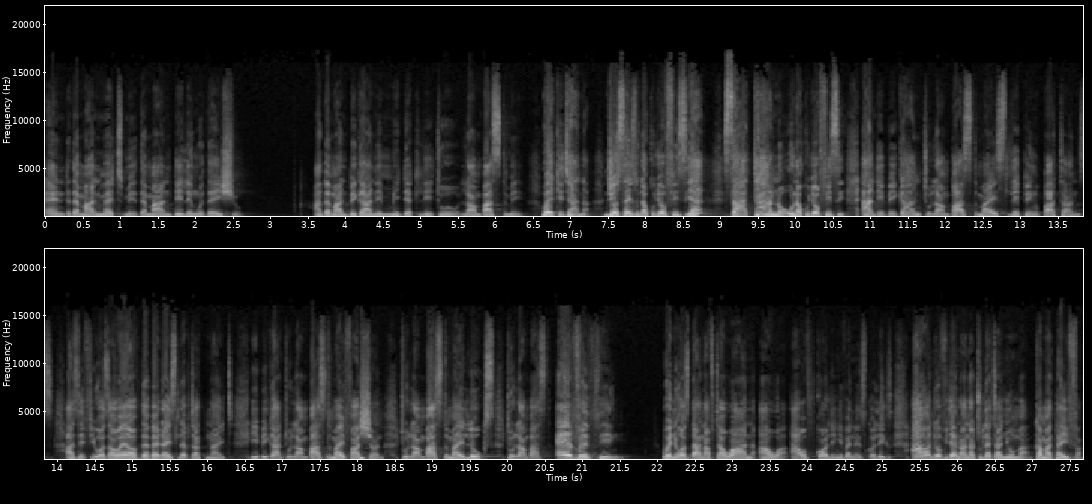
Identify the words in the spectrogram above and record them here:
and the man met me, the man dealing with the issue. And the man began immediately to lambast me. We kijana, ndio saizi unakuja ofisi eh? Saa tano unakuja ofisi. And he began to lambast my sleeping patterns as if he was aware of the bed I slept at night. He began to lambast my fashion, to lambast my looks, to lambast everything. When he was done after one hour of calling even his colleagues, hawa ndio vijana wanatuleta nyuma kama taifa.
